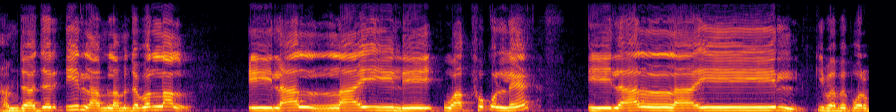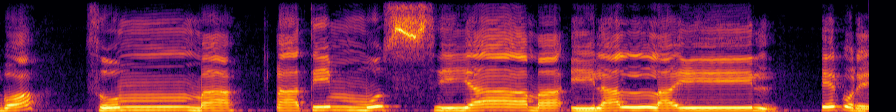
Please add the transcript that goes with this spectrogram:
হামজাজের ই লাম লাম জবর লাল। ইলাল্লাইলি ওয়াকফ করলে ইলাল্লাইল কীভাবে পড়ব? সুম্মা আতিম মুসিয়ামা ইলাল্লাইল এরপরে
